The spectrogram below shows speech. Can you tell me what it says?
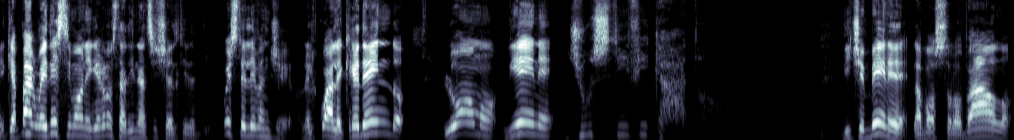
e che apparve ai testimoni che erano stati innanzi scelti da Dio. Questo è l'Evangelo, nel quale credendo l'uomo viene giustificato. Dice bene l'Apostolo Paolo,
